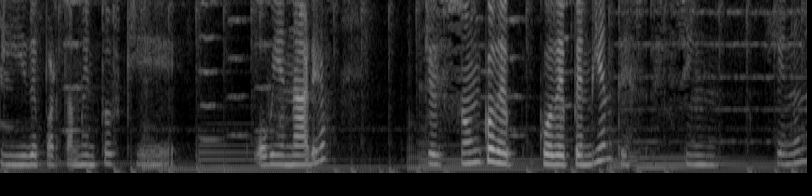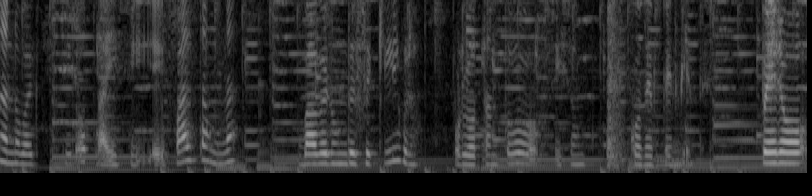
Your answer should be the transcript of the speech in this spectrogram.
y departamentos que o bien áreas que son codependientes sin sin una no va a existir otra y si eh, falta una va a haber un desequilibrio. Por lo tanto, sí son codependientes. Pero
